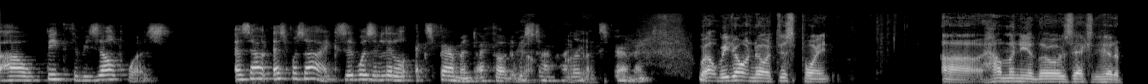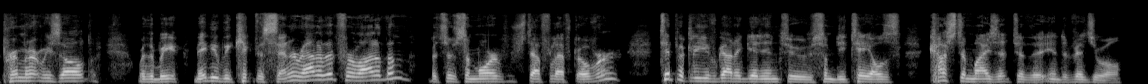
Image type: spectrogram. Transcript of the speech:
how big the result was. As I, as was I, because it was a little experiment. I thought it was Yeah, time for a little okay. experiment. Well, we don't know at this point uh, how many of those actually had a permanent result. Whether we maybe we kicked the center out of it for a lot of them, but there's some more stuff left over. Typically, you've got to get into some details, customize it to the individual.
